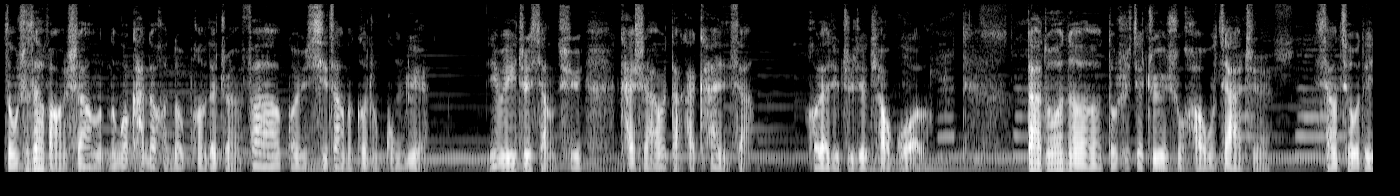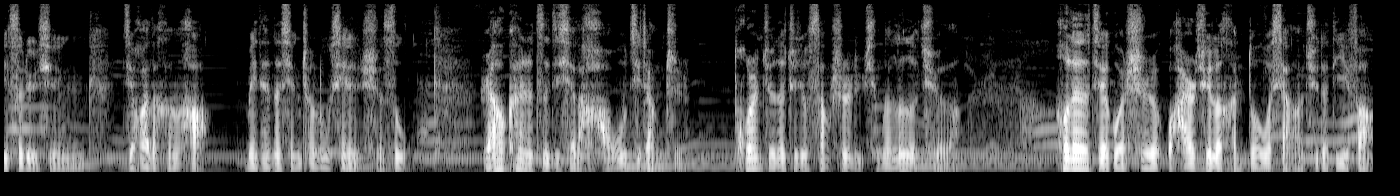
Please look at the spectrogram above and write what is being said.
总是在网上能够看到很多朋友在转发关于西藏的各种攻略，因为一直想去，开始还会打开看一下。后来就直接跳过了。大多呢都是些赘述，毫无价值。想起我的一次旅行，计划的很好，每天的行程路线、食宿，然后看着自己写了好几张纸，突然觉得这就丧失旅行的乐趣了。后来的结果是我还是去了很多我想要去的地方，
